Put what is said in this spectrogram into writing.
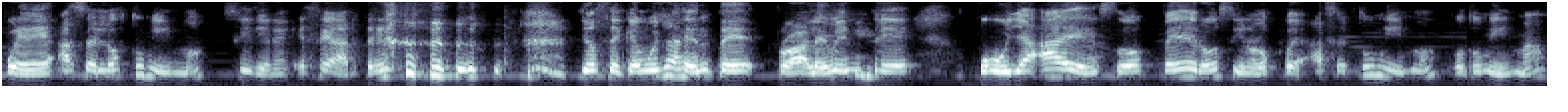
puedes hacerlos tú mismo si tienes ese arte. Yo sé que mucha gente probablemente huya a eso, pero si no los puedes hacer tú mismo o tú misma,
